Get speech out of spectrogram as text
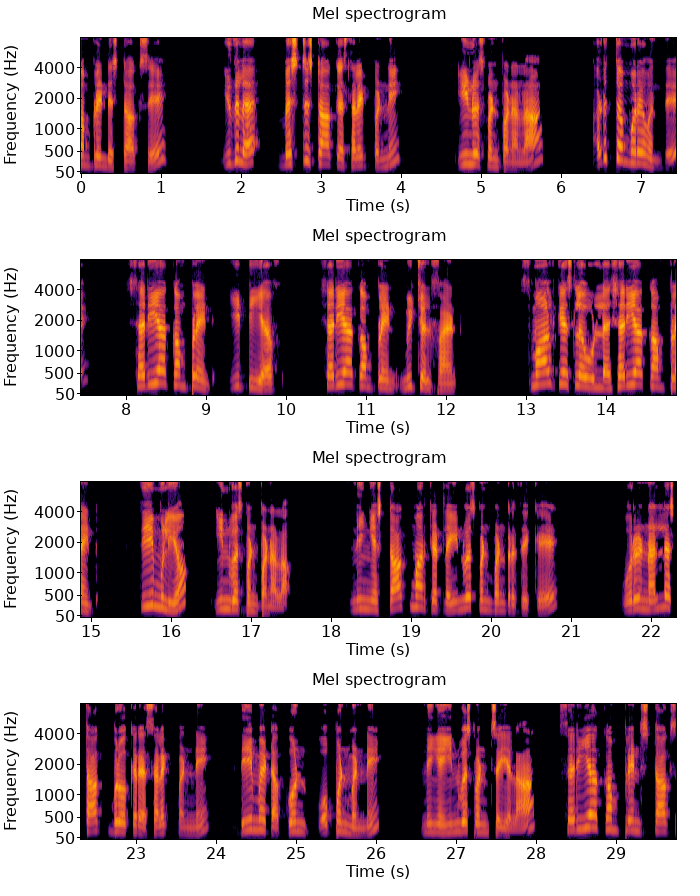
கம்ப்ளைண்ட் ஸ்டாக்ஸு இதில் பெஸ்ட்டு ஸ்டாக்கை செலக்ட் பண்ணி இன்வெஸ்ட்மெண்ட் பண்ணலாம். அடுத்த முறை வந்து Shariah compliant ETF Shariah compliant mutual fund ஸ்மால் கேஸில் உள்ள சரியா கம்ப்ளைண்ட் தீம்லேயும் இன்வெஸ்ட்மெண்ட் பண்ணலாம். நீங்கள் ஸ்டாக் மார்க்கெட்டில் இன்வெஸ்ட்மெண்ட் பண்ணுறதுக்கு ஒரு நல்ல ஸ்டாக் புரோக்கரை செலக்ட் பண்ணி டிமேட் அக்கௌண்ட் ஓப்பன் பண்ணி நீங்கள் இன்வெஸ்ட்மெண்ட் செய்யலாம். சரியா கம்ப்ளைண்ட் ஸ்டாக்ஸ்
